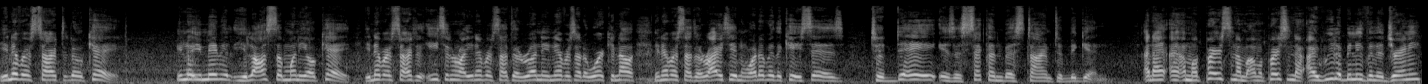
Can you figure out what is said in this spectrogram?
You never started okay. You know, you maybe you lost some money, okay. You never started eating right, you never started running, you never started working out, you never started writing, whatever the case is. Today is the second best time to begin. And I, am a person, I'm, I'm, a person that I really believe in the journey.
